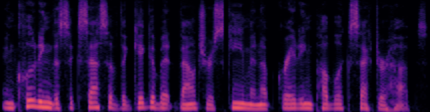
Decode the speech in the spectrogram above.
including the success of the gigabit voucher scheme in upgrading public sector hubs,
